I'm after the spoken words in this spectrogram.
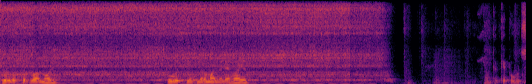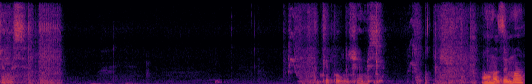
сверловка 2.0. Втулочки нормально лягають. Таке вийшло. Таке получилось. А у нас зима.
